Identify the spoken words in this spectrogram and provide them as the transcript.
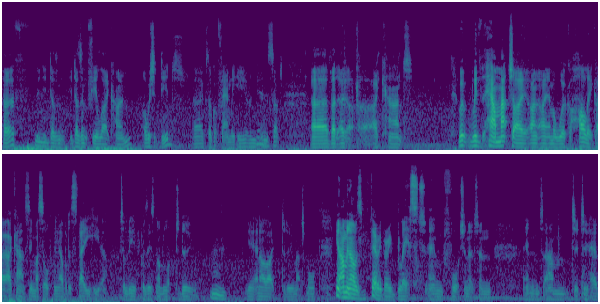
Perth. It, it doesn't it doesn't feel like home. I wish it did because I've got family here and, and such. Uh, but I, I, I can't. With, with how much I, I, I am a workaholic, I, I can't see myself being able to stay here to live because there's not a lot to do. Yeah, and I like to do much more. You know, I mean, I was very, very blessed and fortunate, and and um, to to have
